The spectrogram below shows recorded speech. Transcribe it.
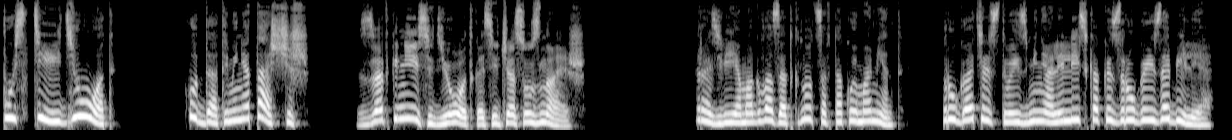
«Пусти, идиот! Куда ты меня тащишь?» «Заткнись, идиотка, сейчас узнаешь!» Разве я могла заткнуться в такой момент? Ругательства из меня лились, как из рога изобилия.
